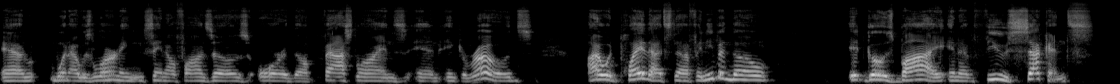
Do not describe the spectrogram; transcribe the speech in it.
and when i was learning st alfonso's or the fast lines in inca roads i would play that stuff and even though it goes by in a few seconds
